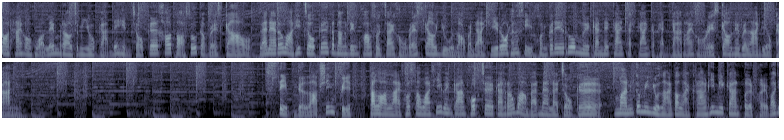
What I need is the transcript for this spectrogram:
ตอนท้ายของหัวเล่มเราจะมีโอกาสได้เห็นโจ๊กเกอร์เข้าต่อสู้กับเรสเกลและในระหว่างที่โจ๊กเกอร์กำลังดึงความสนใจของเรสเกลอยู่เหล่าบรรดาฮีโร่ทั้ง 4 คนก็ได้ร่วมมือกันในการจัดการกับแผนการร้ายของเรสเกลในเวลาเดียวกัน 10 The Laughing Fit ตลอดหลายทศวรรษที่เป็นการพบเจอกันระหว่างแบทแมนและโจ๊กเกอร์ มันก็มีอยู่หลายต่อหลายครั้งที่มีการเปิดเผยว่าจ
